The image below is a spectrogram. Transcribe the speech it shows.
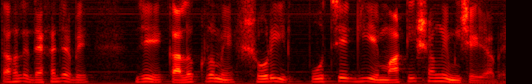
তাহলে দেখা যাবে যে কালক্রমে শরীর পচে গিয়ে মাটির সঙ্গে মিশে যাবে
